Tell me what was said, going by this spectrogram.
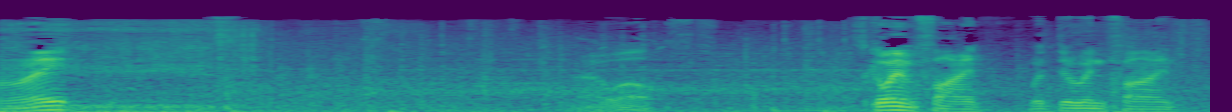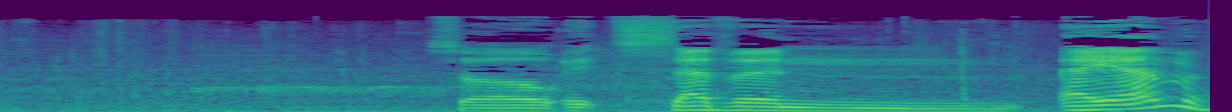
Alright? Oh well. It's going fine. We're doing fine. So it's 7 a.m.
